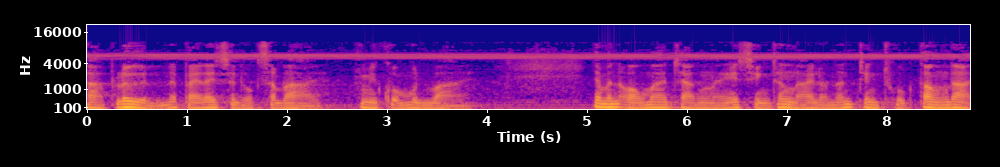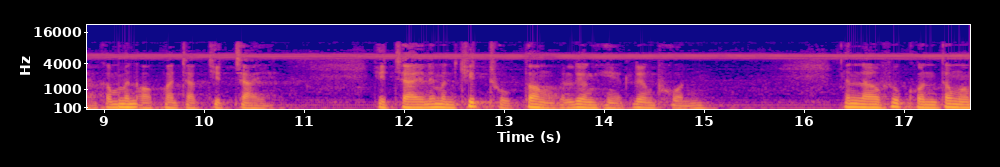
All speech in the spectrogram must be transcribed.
ราบลื่นและไปได้สะดวกสบายไม่มีความวุ่นวายนี่มันออกมาจากไหนสิ่งทั้งหลายเหล่านั้นจึงถูกต้องได้ ก็มันออกมาจากจิตใจ จิตใจนี่มันคิดถูกต้องเป็นเรื่องเหตุเรื่องผลนั้นเราทุกคนต้องมา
